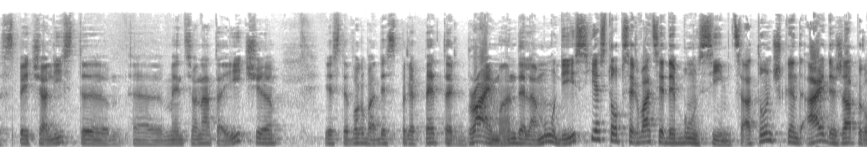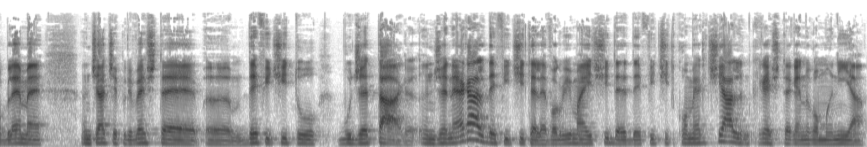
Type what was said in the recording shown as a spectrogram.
specialist menționat aici, este vorba despre Peter Bryman de la Moody's, este o observație de bun simț. Atunci când ai deja probleme în ceea ce privește uh, deficitul bugetar, în general deficitele, vorbim aici și de deficit comercial în creștere în România,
